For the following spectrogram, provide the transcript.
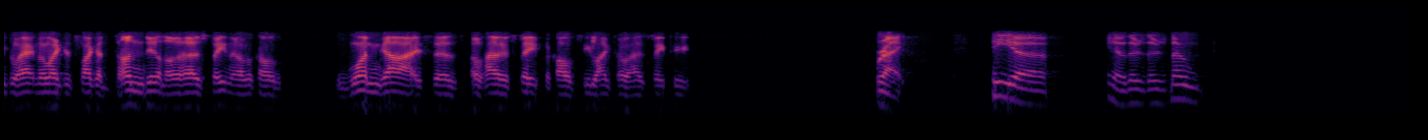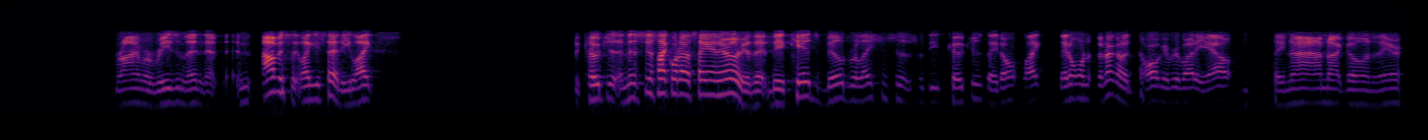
people acting like it's like a done deal to Ohio State now because one guy says Ohio State because he likes Ohio State too. Right. He uh you know, there's there's no rhyme or reason and, and obviously like you said, he likes the coaches and it's just like what I was saying earlier, that the kids build relationships with these coaches. They don't like they don't want they're not gonna dog everybody out and say, Nah, I'm not going there.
